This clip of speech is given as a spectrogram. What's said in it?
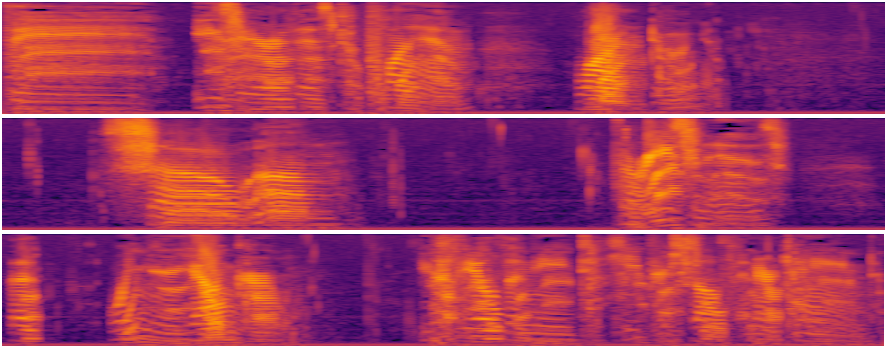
the easier it is to plan why you're doing it. So, um, the reason is that when you're you feel the need to keep yourself entertained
